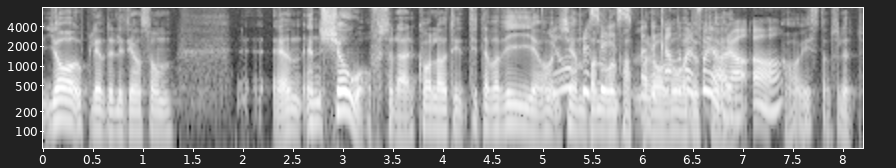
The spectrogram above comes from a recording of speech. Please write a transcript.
jag upplevde det lite grann som en, en show-off sådär. Kolla och titta vad vi har kämpat med vår pappa. men det kan de väl få göra. Ja. Ja, visst, absolut.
